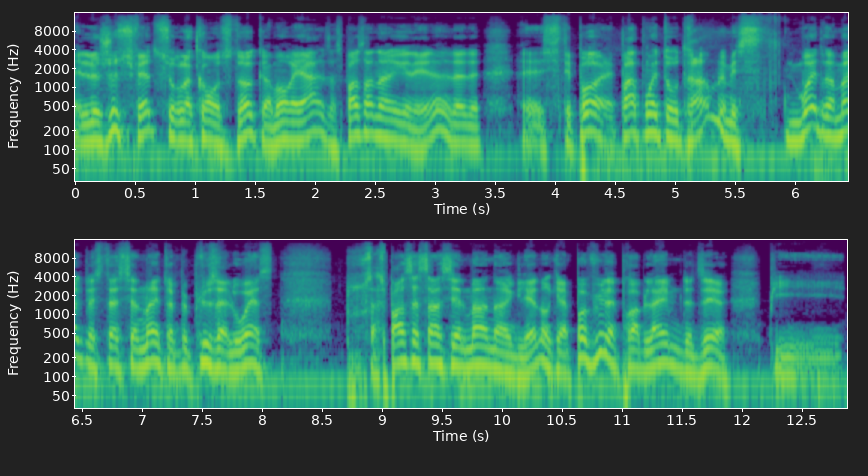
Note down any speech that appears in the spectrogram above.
Elle l'a juste fait sur le constat qu'à Montréal, ça se passe en anglais. Euh, c'était pas, pas à Pointe-aux-Trembles, mais moindrement que le stationnement est un peu plus à l'ouest. Ça se passe essentiellement en anglais. Donc, elle n'a pas vu le problème de dire. Puis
